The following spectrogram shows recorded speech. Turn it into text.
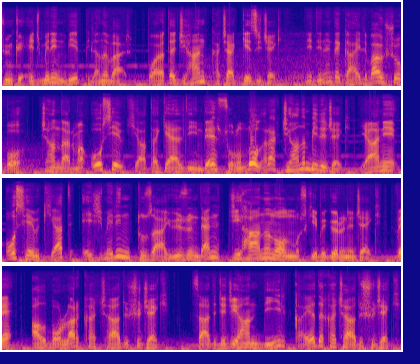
Çünkü Ecmel'in bir planı var. Bu arada Cihan kaçak gezecek. Nedeni de galiba şu bu. Jandarma o sevkiyata geldiğinde sorumlu olarak Cihan'ın bilecek. Yani o sevkiyat Ecmel'in tuzağı yüzünden Cihan'ın olmuş gibi görünecek ve alborlar kaçağa düşecek. Sadece Cihan değil, Kaya da kaçağa düşecek.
